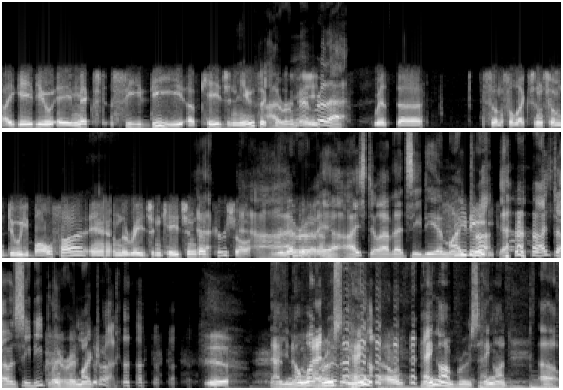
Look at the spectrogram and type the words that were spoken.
I gave you a mixed CD of Cajun music. I remember that. with uh, some selections from Dewey Balfa and the Raging Cajun Doug Kershaw. I remember re- that? huh? Yeah, I still have that CD in my CD. truck. I still have a CD player in my truck. Yeah. now you know what, And- Bruce? Hang on, Town. hang on, Bruce. Hang on. Uh,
